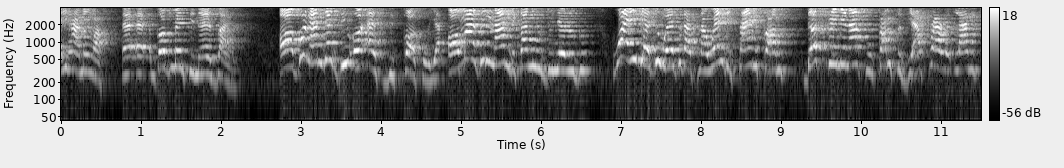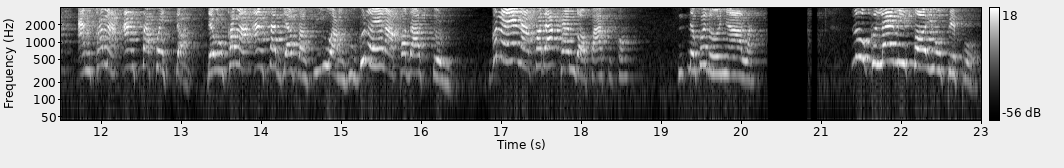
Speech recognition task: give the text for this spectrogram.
ihe anụnwa gọọmenti na exile? Ọgụ na ndị dos discuss ya? Ọ maazị nnamdị kanu dunyerugu why ị ga-eji wee sị that na when the time comes those criminals will come to biafra land and come and answer question. They will come and answer biafra. So you and who? Gụna onye na-akọ story? Gụna onye na-akọ kind of akụkọ? Nekwe na onye ala. Look let me tell you people.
